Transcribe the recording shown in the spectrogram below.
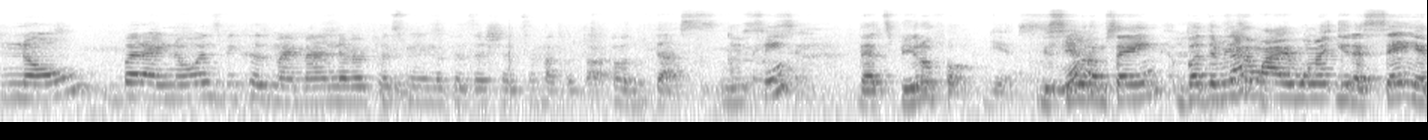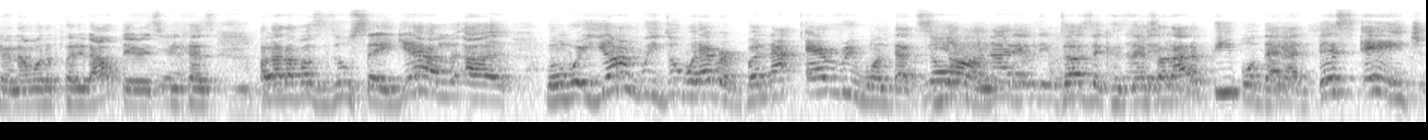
No, but I know it's because my man never puts me in the position to have the thought. Oh, that's You see? That's beautiful. Yes. You see Yeah. what I'm saying? But the reason why I want you to say it and I want to put it out there is Yeah. because a lot of us do say, yeah, uh, when we're young, we do whatever, but not everyone that's No, young everyone. does it because there's a lot of people that Yes. at this age,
